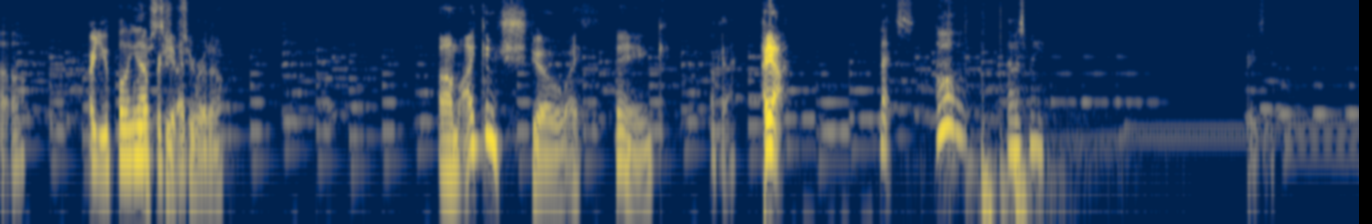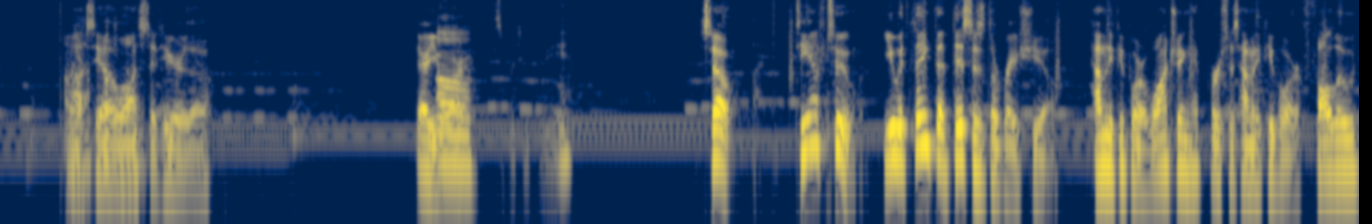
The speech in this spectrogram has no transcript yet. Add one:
Uh-oh. Are you pulling up or should I TF2 pull right it now? up? Um, I can show. I think. Okay. Hiya! Nice. Oh, that was me. Crazy. Oh, yeah, see, I lost it here though. There you are. Oh, Splatoon 3. So, TF2. You would think that this is the ratio. How many people are watching versus how many people are followed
